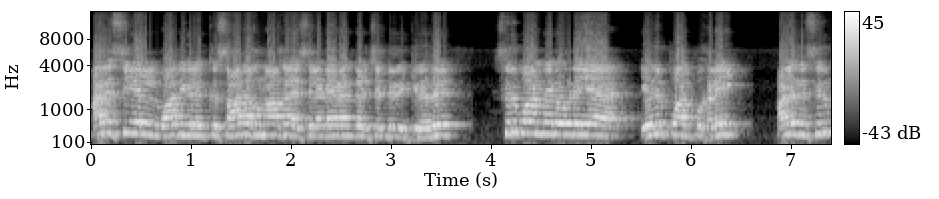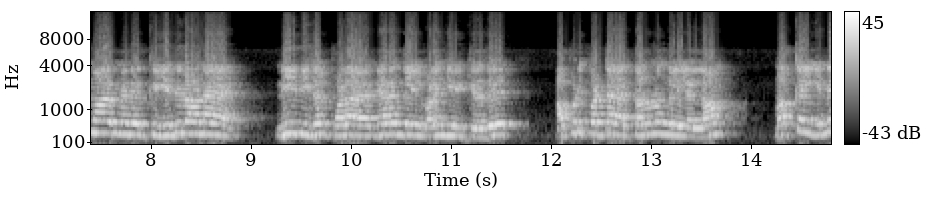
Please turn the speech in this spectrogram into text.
அரசியல்வாதிகளுக்கு சாதகமாக சில நேரங்கள் சென்றிருக்கிறது. சிறுபான்மையினருடைய எதிர்பார்ப்புகளை அல்லது சிறுபான்மையினருக்கு எதிரான நீதிகள் பல நேரங்களில் வழங்கியிருக்கிறது. அப்படிப்பட்ட தருணங்களில் எல்லாம் மக்கள் என்ன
